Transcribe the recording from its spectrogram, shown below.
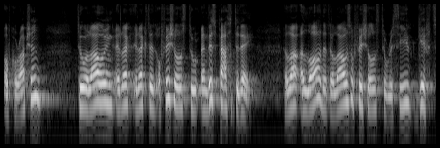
of corruption, to allowing elect elected officials to, and this passed today, allow, a law that allows officials to receive gifts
